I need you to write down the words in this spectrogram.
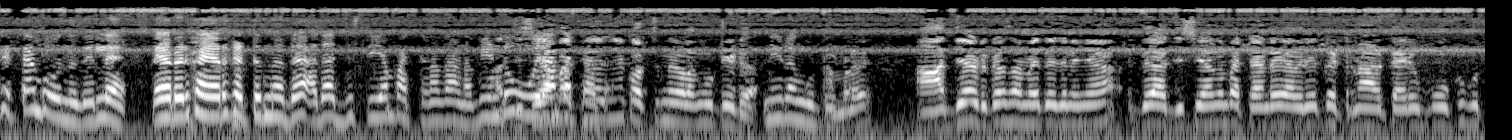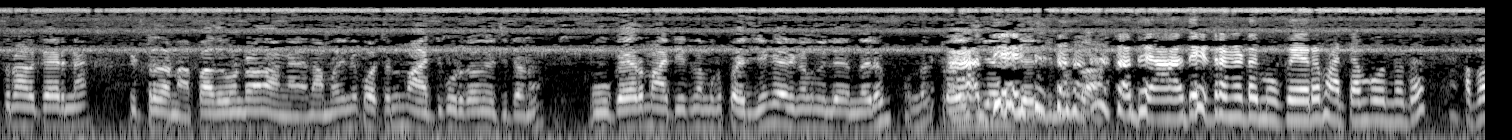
കെട്ടാൻ പോകുന്നത് അല്ലേ വേറൊരു കയർ കെട്ടുന്നത് അത് അഡ്ജസ്റ്റ് ചെയ്യാൻ പറ്റണതാണ്. വീണ്ടും ഊരാൻ പറ്റാതെ കുറച്ച് നീളം കൂട്ടിയിടുക. നീളം കൂട്ടി നമ്മൾ ആദ്യം എടുക്കുന്ന സമയത്ത് വെച്ചിട്ടുണ്ടെങ്കിൽ ഇത് അഡ്ജസ്റ്റ് ചെയ്യാനൊന്നും പറ്റാണ്ട് അവർ കെട്ടുന്ന ആൾക്കാർ മൂക്ക് കുത്തുന്ന ആൾക്കാരനെ ഇട്ടതാണ്. അപ്പൊ അതുകൊണ്ടാണ് അങ്ങനെ. നമ്മളിതിന് കുറച്ചൊന്ന് മാറ്റി കൊടുക്കാന്ന് വെച്ചിട്ടാണ് മൂക്കയർ മാറ്റിയിട്ട് നമുക്ക് പരിചയം കാര്യങ്ങളൊന്നും ഇല്ല എന്നാലും ഒന്ന് ട്രൈ ചെയ്യാൻ. അതെ ആദ്യമായിട്ടാണ് കേട്ടോ മൂക്കയറ് മാറ്റാൻ പോകുന്നത്. അപ്പൊ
